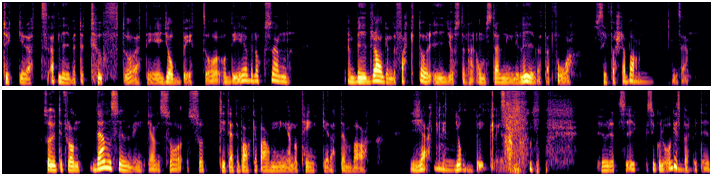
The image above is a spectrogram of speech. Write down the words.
tycker att, att livet är tufft och att det är jobbigt. Och, och det är väl också en, en bidragande faktor i just den här omställningen i livet, att få sitt första barn. Mm. Kan man säga. Så utifrån den synvinkeln så, så tittar jag tillbaka på amningen och tänker att den var jäkligt mm. jobbig. Liksom. Ur ett psyk psykologiskt mm. perspektiv.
